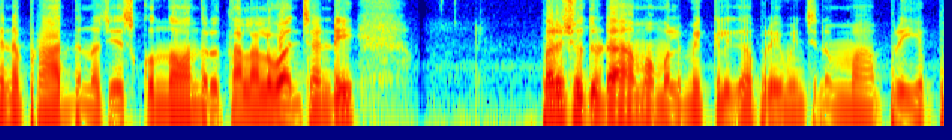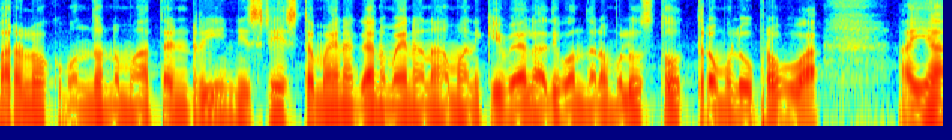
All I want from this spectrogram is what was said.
చిన్న ప్రార్థన చేసుకుందాం. అందరూ తలలు వంచండి. పరిశుద్ధుడా మమ్మల్ని మిక్కిలిగా ప్రేమించిన మా ప్రియ పరలోకమందున్న మా తండ్రి నీ శ్రేష్టమైన ఘనమైన నామానికి వేలాది వందనములు స్తోత్రములు ప్రభువ. అయ్యా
